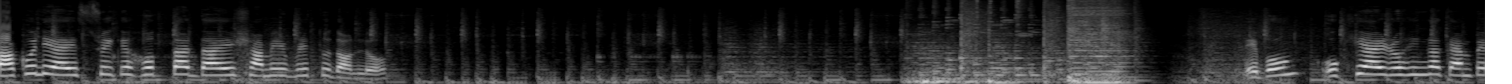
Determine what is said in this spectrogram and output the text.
বাকলিয়ায় স্ত্রীকে হত্যার দায়ে স্বামীর মৃত্যুদণ্ড। এবং উখিয়ায় রোহিঙ্গা ক্যাম্পে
